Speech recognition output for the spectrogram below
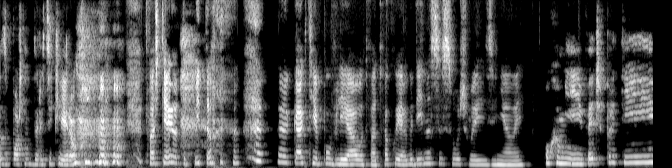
започнах да рециклирам. Това ще я те питам. как ти е повлияло това? Това коя година се случва? Извинявай. Ох, ами вече преди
